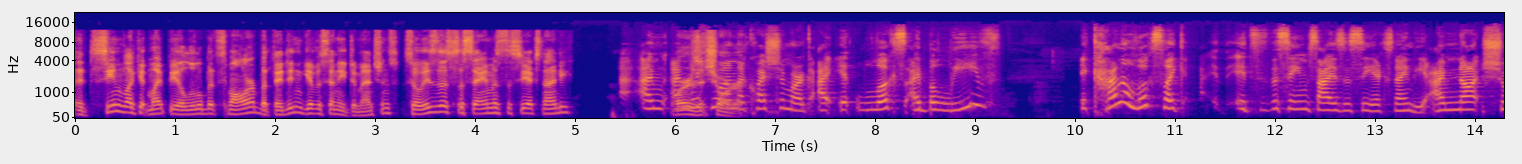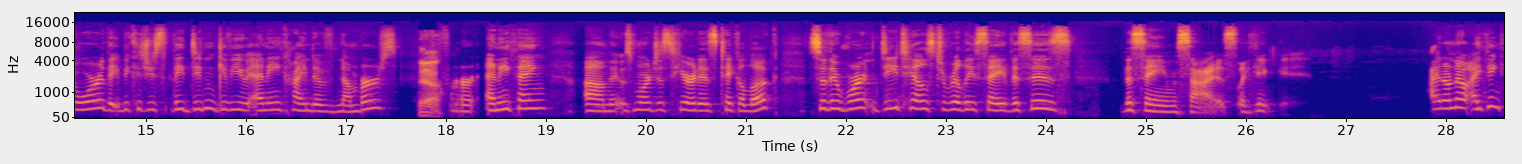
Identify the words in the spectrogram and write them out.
it seemed like it might be a little bit smaller, but they didn't give us any dimensions. So is this the same as the CX90? I'm, I'm with it you on the question mark. I it looks, I believe, it kind of looks like it's the same size as CX90. I'm not sure they because you they didn't give you any kind of numbers. Yeah, for anything. Um, it was more just here it is, take a look. So there weren't details to really say this is the same size. Like it, I don't know. I think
